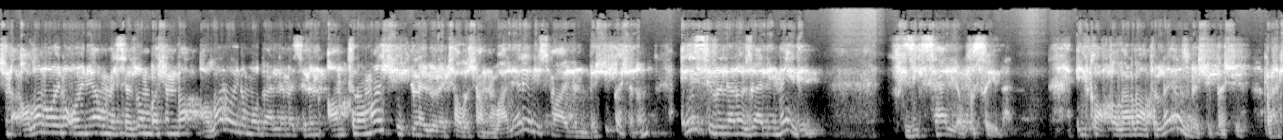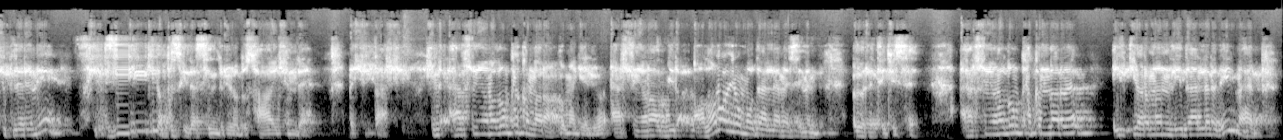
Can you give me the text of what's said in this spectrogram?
Şimdi alan oyunu oynayan ve sezon başında alan oyunu modellemesinin antrenman şekline göre çalışan Valerian İsmail'in Beşiktaş'ının en sivrilen özelliği neydi? Fiziksel yapısıydı. İlk haftalarda hatırlayınız Beşiktaş'ı. Rakiplerini fizik yapısıyla sindiriyordu saha içinde Beşiktaş. Şimdi Ersun Yanal'ın takımları aklıma geliyor. Ersun Yanal bir alan oyunu modellemesinin öğreticisi. Ersun Yanal'ın takımları ilk yarının liderleri değil mi hep?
